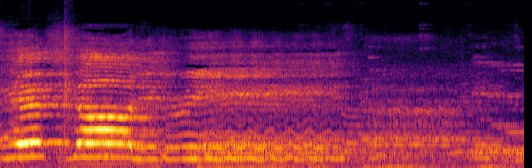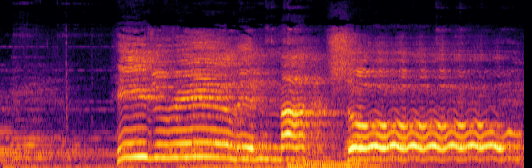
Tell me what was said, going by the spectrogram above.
Yes, God is real. He's real in my soul.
